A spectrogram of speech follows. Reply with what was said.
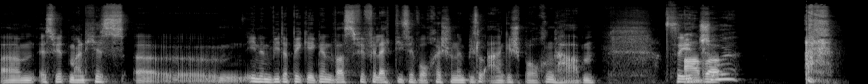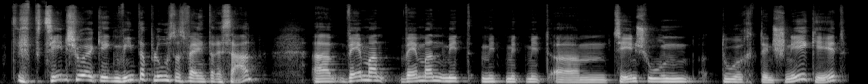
Ähm, es wird manches äh, Ihnen wieder begegnen, was wir vielleicht diese Woche schon ein bisschen angesprochen haben. Zehenschuhe? Zehenschuhe gegen Winterblues, das wäre interessant. Äh, wenn man, wenn man mit, mit, mit, mit ähm, Zehenschuhen durch den Schnee geht,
